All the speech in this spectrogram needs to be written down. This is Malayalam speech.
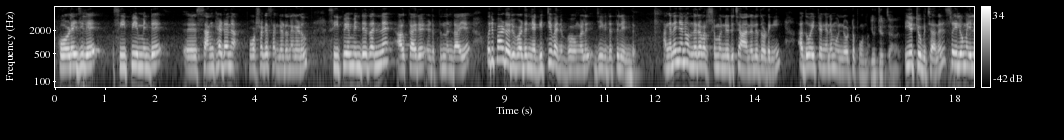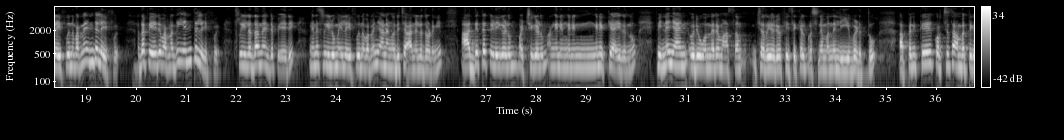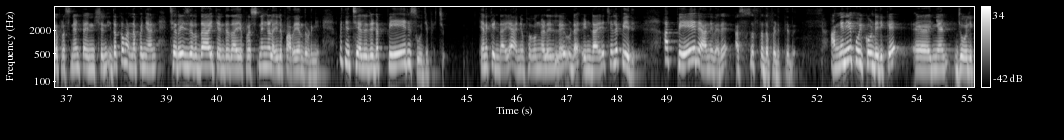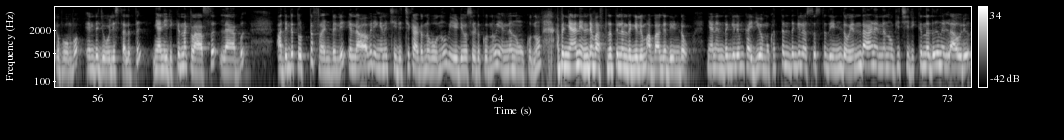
കോളേജിലെ സി പി എമ്മിന്റെ സംഘടന പോഷക സംഘടനകളും സി പി എമ്മിന്റെ തന്നെ ആൾക്കാർ എടുത്തുന്നുണ്ടായ ഒരുപാട് ഒരുപാട് നെഗറ്റീവ് അനുഭവങ്ങൾ ജീവിതത്തിലുണ്ട്. അങ്ങനെ ഞാൻ ഒന്നര വർഷം മുന്നേ ഒരു ചാനൽ തുടങ്ങി. അതുമായിട്ട് അങ്ങനെ മുന്നോട്ട് പോന്നു. YouTube channel. YouTube channel. Sreelu my life എന്ന് പറഞ്ഞാൽ എന്റെ ലൈഫ്. അതാ പേര് പറഞ്ഞത് എന്റെ ലൈഫ്. ശ്രീലത എന്ന എന്റെ പേര്. അങ്ങനെ ശ്രീലുമൈ ലൈഫ് എന്ന് പറഞ്ഞ് ഞാൻ അങ്ങനെ ഒരു ചാനൽ തുടങ്ങി. ആദ്യമൊക്കെ കിളികളും പക്ഷികളും അങ്ങനെ അങ്ങനെ ഇങ്ങനെയൊക്കെ ആയിരുന്നു. പിന്നെ ഞാൻ ഒരു ഒന്നര മാസം ചെറിയൊരു ഫിസിക്കൽ പ്രശ്നം വന്ന് ലീവ് എടുത്തു. അപ്പം എനിക്ക് കുറച്ച് സാമ്പത്തിക പ്രശ്നം ടെൻഷൻ ഇതൊക്കെ വന്നപ്പോൾ ഞാൻ ചെറിയ ചെറുതായിട്ട് എന്റെതായ പ്രശ്നങ്ങൾ അതിൽ പറയാൻ തുടങ്ങി. അപ്പം ഞാൻ ചിലരുടെ പേര് സൂചിപ്പിച്ചു. എനിക്കുണ്ടായ അനുഭവങ്ങളിലൂടെ ഉണ്ടായ ചില പേര്. ആ പേരാണ് ഇവരെ അസ്വസ്ഥതപ്പെടുത്തിയത്. അങ്ങനെ പോയിക്കൊണ്ടിരിക്കെ ഞാൻ ജോലിക്ക് പോകുമ്പോൾ എന്റെ ജോലി സ്ഥലത്ത് ഞാൻ ഇരിക്കുന്ന ക്ലാസ് ലാബ് അതിന്റെ തൊട്ട് ഫ്രണ്ടിൽ എല്ലാവരും ഇങ്ങനെ ചിരിച്ച് കടന്നു പോകുന്നു വീഡിയോസ് എടുക്കുന്നു എന്നെ നോക്കുന്നു. അപ്പം ഞാൻ എന്റെ വസ്ത്രത്തിൽ എന്തെങ്കിലും അപാകതയുണ്ടോ ഞാൻ എന്തെങ്കിലും കരിയോ മുഖത്ത് എന്തെങ്കിലും അസ്വസ്ഥത ഉണ്ടോ എന്താണ് എന്നെ നോക്കി ചിരിക്കുന്നത് എന്നുള്ള ആ ഒരു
